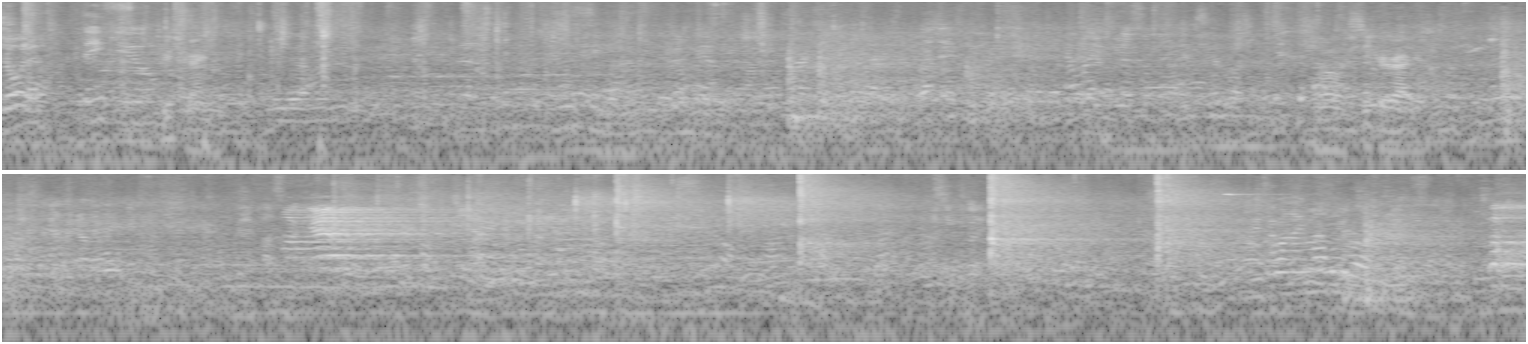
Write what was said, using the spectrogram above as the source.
Enjoy it. Thank you. Two string. Oh, secret racket. Yeah.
